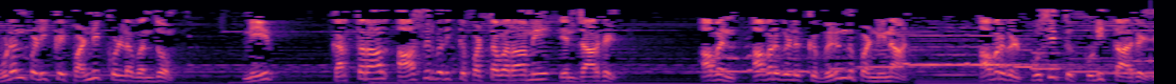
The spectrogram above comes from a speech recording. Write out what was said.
உடன்படிக்கை பண்ணிக்கொள்ள வந்தோம். நீர் கர்த்தரால் ஆசிர்வதிக்கப்பட்டவராமே என்றார்கள். அவன் அவர்களுக்கு விருந்து பண்ணினான். அவர்கள் புசித்து குடித்தார்கள்.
